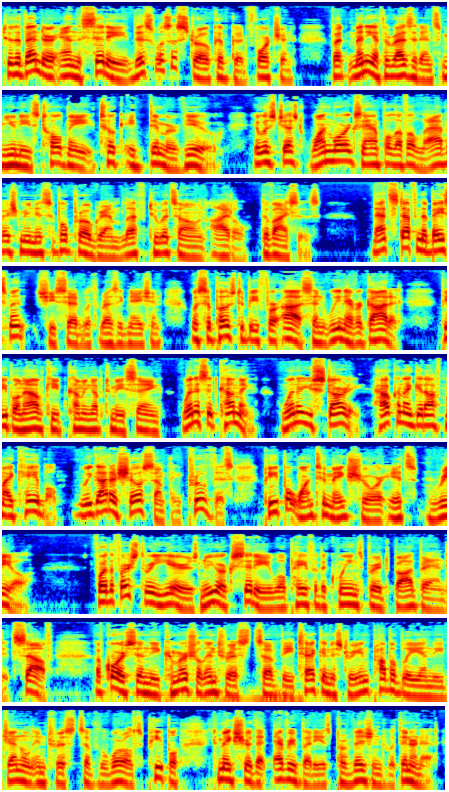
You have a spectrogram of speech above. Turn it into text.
To the vendor and the city, this was a stroke of good fortune, but many of the residents, Muniz told me, took a dimmer view. It was just one more example of a lavish municipal program left to its own idle devices. That stuff in the basement, she said with resignation, was supposed to be for us, and we never got it. People now keep coming up to me saying, When is it coming? When are you starting? How can I get off my cable? We gotta show something. Prove this. People want to make sure it's real. For the first three years, New York City will pay for the Queensbridge broadband itself, of course, in the commercial interests of the tech industry and probably in the general interests of the world's people to make sure that everybody is provisioned with Internet.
